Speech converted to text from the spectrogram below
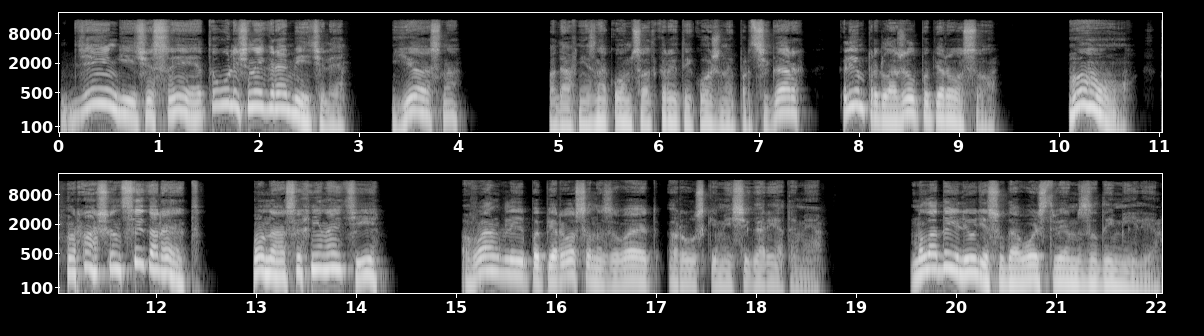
«Деньги и часы — это уличные грабители». «Ясно». Подав незнакомцу открытый кожаный портсигар, Клим предложил папиросу. «О, Russian cigarette. У нас их не найти». В Англии папиросы называют русскими сигаретами. Молодые люди с удовольствием задымили.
